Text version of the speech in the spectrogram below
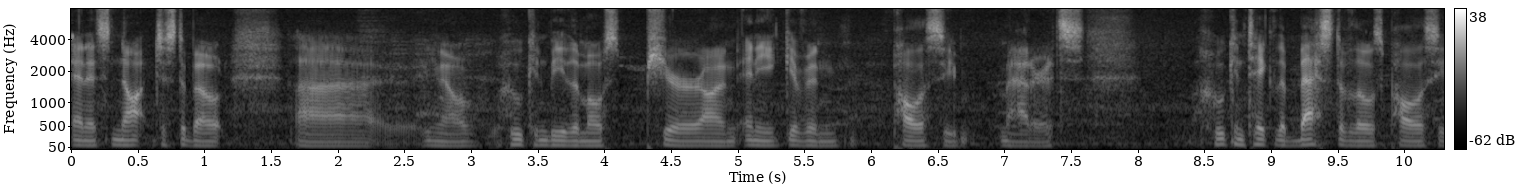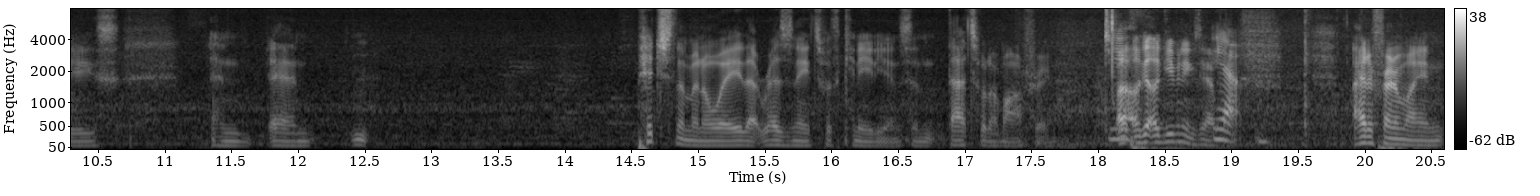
and it's not just about uh, you know who can be the most pure on any given policy matter. It's who can take the best of those policies and and pitch them in a way that resonates with Canadians, and that's what I'm offering. I'll, I'll, give you an example. Yeah. I had a friend of mine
